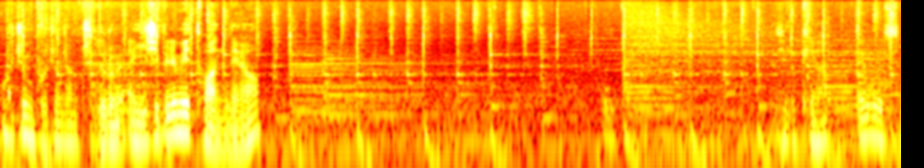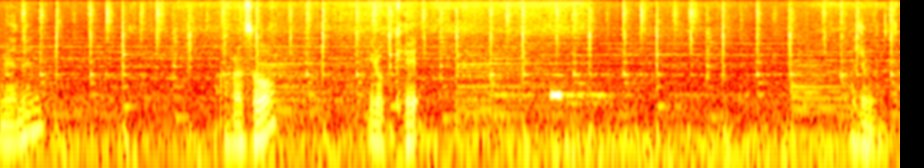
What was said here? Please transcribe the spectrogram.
후진 보존 장치 누르면 아, 21m 왔네요. 이렇게 떼고 있으면은 알아서 이렇게 가줍니다.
